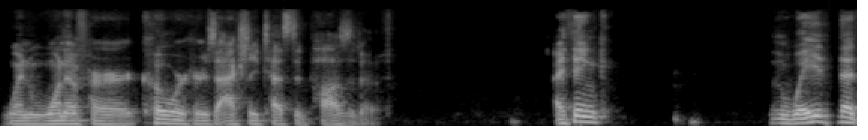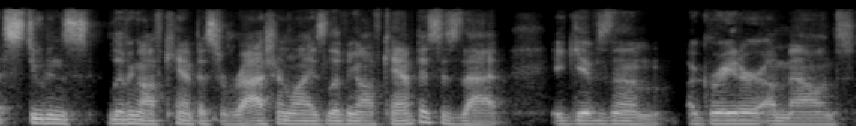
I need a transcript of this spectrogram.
when one of her coworkers actually tested positive. I think the way that students living off campus rationalize living off campus is that it gives them a greater amount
